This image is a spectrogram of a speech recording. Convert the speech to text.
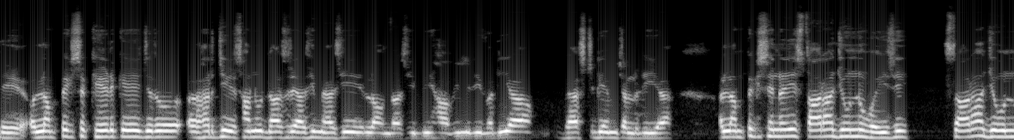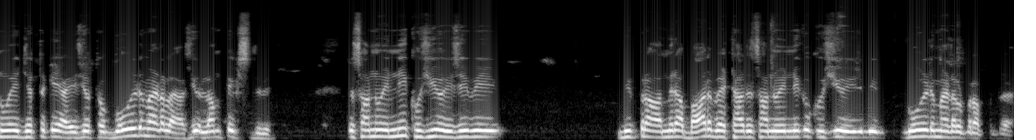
ਤੇ 올림픽ਸ ਖੇਡ ਕੇ ਜਦੋਂ ਹਰਜੀਤ ਸਾਨੂੰ ਦੱਸ ਰਿਹਾ ਸੀ, ਮੈਂ ਸੀ, ਲਾਉਂਦਾ ਸੀ ਵੀ ਹਾਂ ਵੀ ਮੇਰੀ ਵਧੀਆ ਬੈਸਟ ਗੇਮ ਚੱਲ ਰਹੀ ਆ। 올림픽ਸ ਇਹਨਾਂ ਦੀ 17 ਜੂਨ ਨੂੰ ਹੋਈ ਸੀ। 17 ਜੂਨ ਨੂੰ ਇਹ ਜਿੱਤ ਕੇ ਆਏ ਸੀ, ਉੱਥੋਂ 골ਡ ਮੈਡਲ ਆਇਆ ਸੀ 올림픽ਸ ਦੇ ਵਿੱਚ। ਤੇ ਸਾਨੂੰ ਇੰਨੀ ਖੁਸ਼ੀ ਹੋਈ ਸੀ ਵੀ ਵੀ ਭਰਾ ਮੇਰਾ ਬਾਹਰ ਬੈਠਾ ਤੇ ਸਾਨੂੰ ਇੰਨੀ ਕੁ ਖੁਸ਼ੀ ਹੋਈ ਵੀ 골ਡ ਮੈਡਲ ਪ੍ਰਾਪਤ ਹੋਇਆ।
